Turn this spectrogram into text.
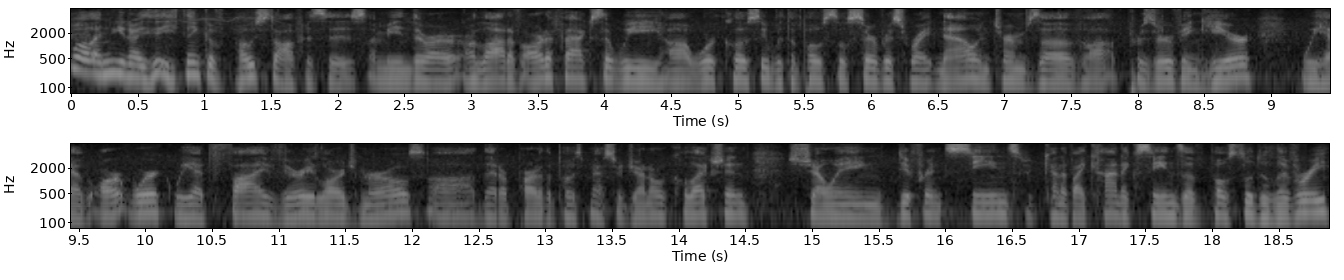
Well, and you know, you think of post offices. I mean, there are a lot of artifacts that we uh, work closely with the Postal Service right now in terms of uh, preserving here. We have artwork. We had five very large murals uh, that are part of the Postmaster General collection, showing different scenes, kind of iconic scenes of postal delivery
